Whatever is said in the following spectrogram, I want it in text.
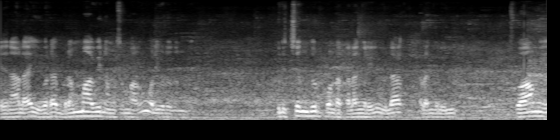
இதனால் இவரை பிரம்மாவின் அம்சமாகவும் வழிபடுதுண்டு திருச்செந்தூர் போன்ற தலங்களில் விழா தலங்களில் சுவாமி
